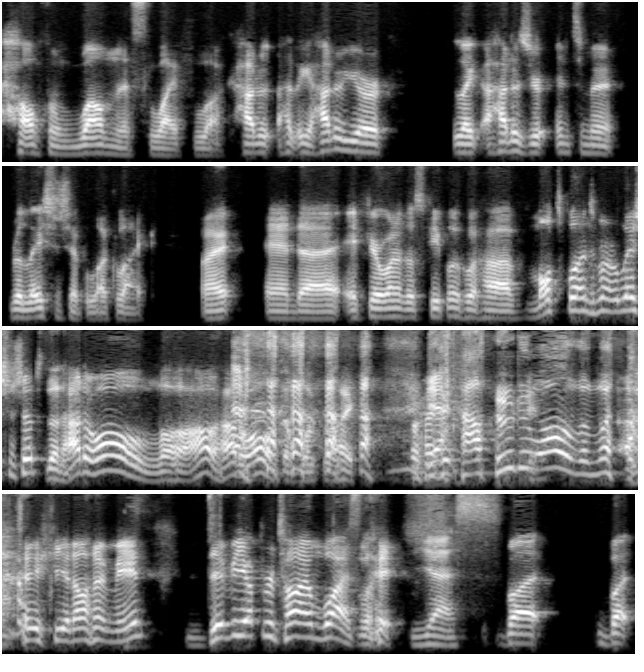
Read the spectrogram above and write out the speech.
health and wellness life look how do how, how do your like how does your intimate relationship look like right and uh, if you're one of those people who have multiple intimate relationships then how do all how, how do all of them look like right? yeah how who do all of them look like? you know what i mean divvy up your time wisely yes but but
